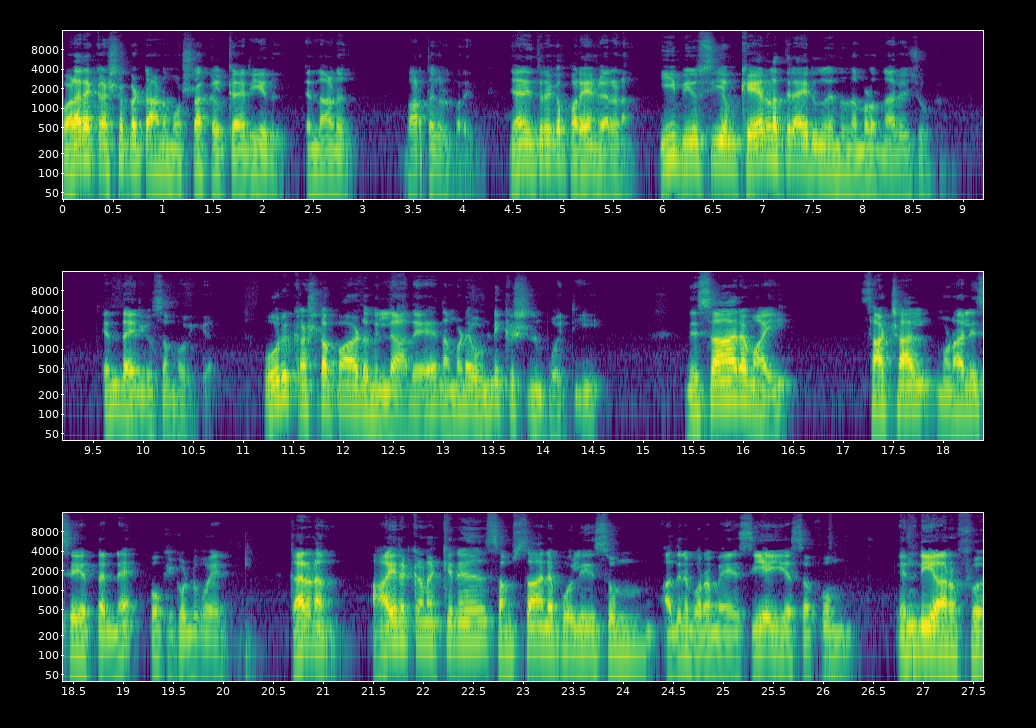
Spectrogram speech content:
വളരെ കഷ്ടപ്പെട്ടാണ് മോഷ്ടാക്കൾ കയറിയത് എന്നാണ് വാർത്തകൾ പറയുന്നത്. ഞാൻ ഇത്രയൊക്കെ പറയാൻ കാരണം ഈ മ്യൂസിയം കേരളത്തിലായിരുന്നു എന്ന് നമ്മളൊന്ന് ആലോചിച്ച് നോക്കുക എന്തായിരിക്കും സംഭവിക്കുക? ഒരു കഷ്ടപ്പാടുമില്ലാതെ നമ്മുടെ ഉണ്ണികൃഷ്ണൻ പോറ്റി നിസ്സാരമായി സാക്ഷാൽ മൊണാലിസയെ തന്നെ പൊക്കിക്കൊണ്ടുപോയേനെ. കാരണം ആയിരക്കണക്കിന് സംസ്ഥാന പോലീസും അതിനു പുറമെ സി ഐ എസ് എഫും എൻ ഡി ആർ എഫ്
